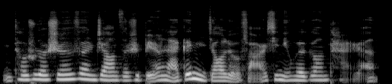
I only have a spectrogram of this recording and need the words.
你特殊的身份，这样子是别人来跟你交流，反而心里会更坦然。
